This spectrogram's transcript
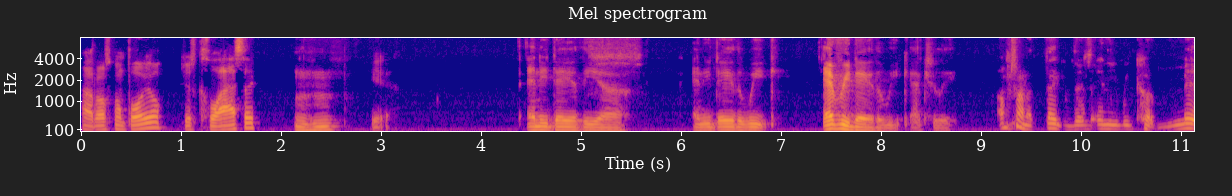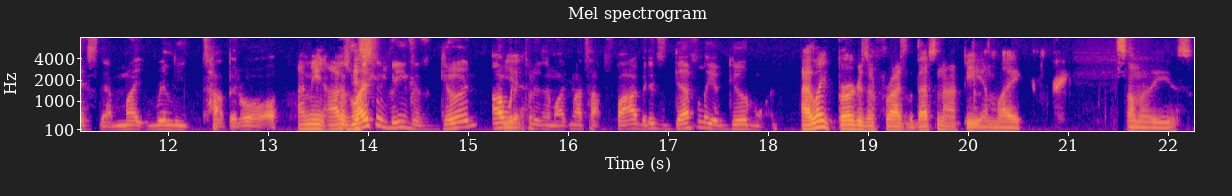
Arroz con pollo, just classic. Mm-hmm. Yeah. Any day of the, uh, any day of the week, every day of the week, actually. I'm trying to think if there's any we could have missed that might really top it all. I mean, Because just, rice and beans is good. I wouldn't Yeah. put it in like my top five, but it's definitely a good one. I like burgers and fries, but that's not beating like some of these.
